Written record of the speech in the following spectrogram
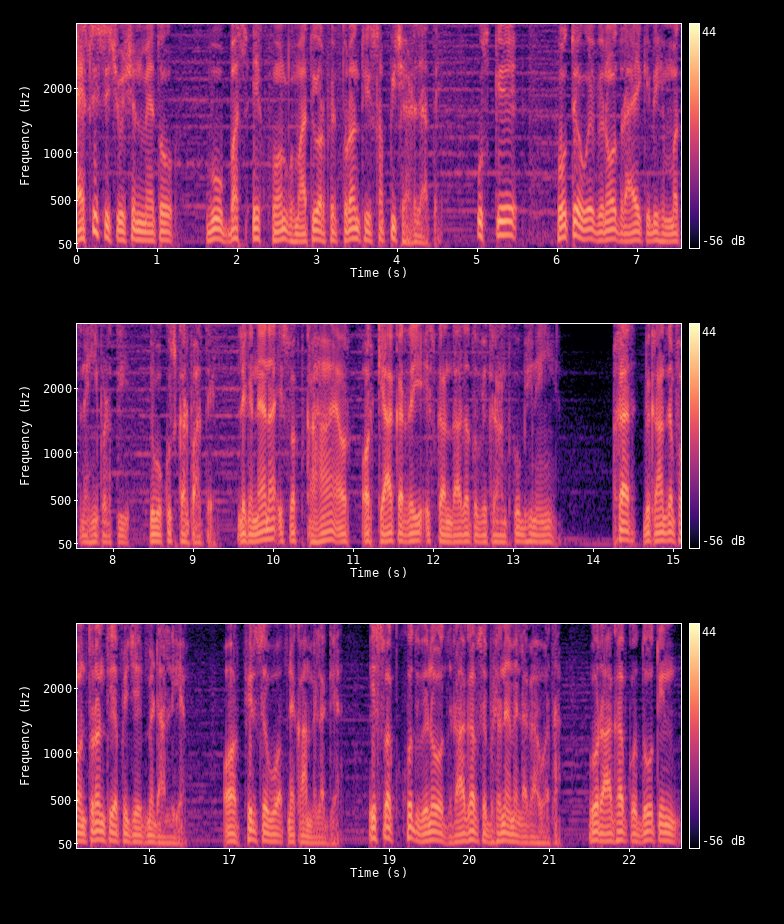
ऐसी सिचुएशन में तो वो बस एक फ़ोन घुमाती और फिर तुरंत ही सब पीछे हट जाते। उसके होते हुए विनोद राय की भी हिम्मत नहीं पड़ती कि वो कुछ कर पाते। लेकिन नैना इस वक्त कहाँ है और, और क्या कर रही है इसका अंदाज़ा तो विक्रांत को भी नहीं है। खैर विक्रांत ने फ़ोन तुरंत ही अपनी जेब में डाल लिया और फिर से वो अपने काम में लग गया। इस वक्त खुद विनोद राघव से भिड़ने में लगा हुआ था। वो राघव को दो तीन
